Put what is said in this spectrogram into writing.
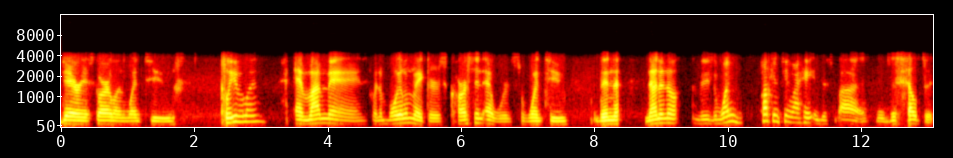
Darius Garland went to Cleveland. And my man from the Boilermakers, Carsen Edwards, went to the none of the, the, the one fucking team I hate and despise, the Celtics.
